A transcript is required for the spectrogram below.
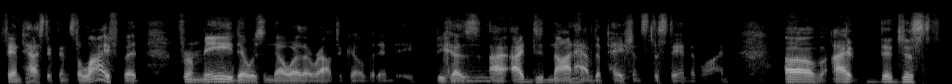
fantastic things to life. But for me, there was no other route to go but indie because mm. I, I did not have the patience to stand in line. Um, I did just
